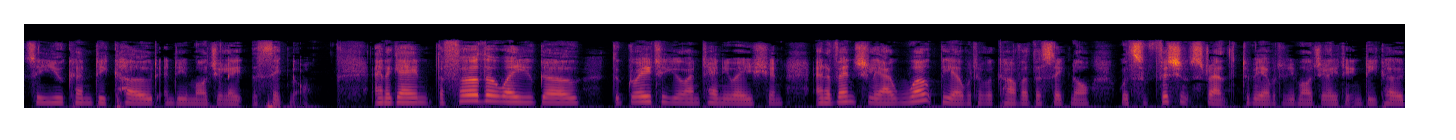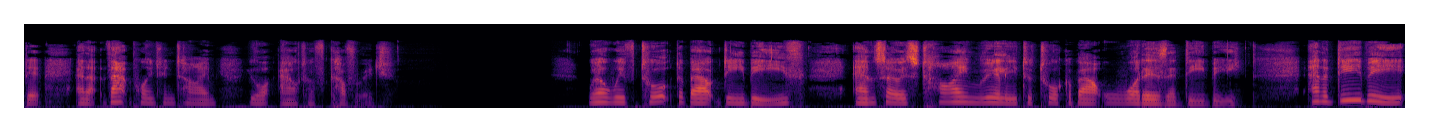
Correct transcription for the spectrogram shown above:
so you can decode and demodulate the signal. And again, the further away you go, the greater your attenuation, and eventually I won't be able to recover the signal with sufficient strength to be able to demodulate it and decode it, and at that point in time, you're out of coverage. Well, we've talked about dBs, and so it's time really to talk about what is a dB. And a dB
